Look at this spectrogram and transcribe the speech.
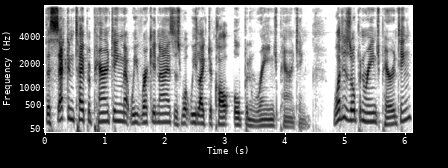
The second type of parenting that we recognize is what we like to call open range parenting. What is open range parenting?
